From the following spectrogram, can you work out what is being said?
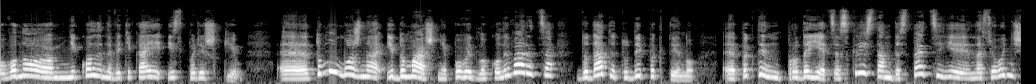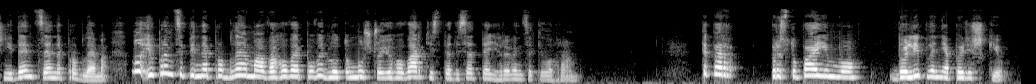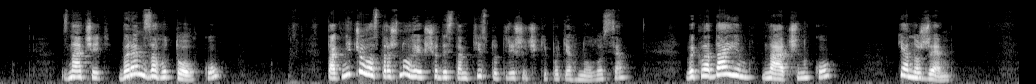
воно ніколи не витікає із пиріжків. Е, Тому можна і домашнє повидло, коли вариться, додати туди пектину. Е, Пектин продається скрізь, там, де спеції, на сьогоднішній день це не проблема. Ну і в принципі не проблема вагове повидло, тому що його вартість 55 гривень за кілограм. Тепер приступаємо до ліплення пиріжків. Значить, беремо заготовку. Так, нічого страшного, якщо десь там тісто трішечки потягнулося. Викладаємо начинку. Я ножем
